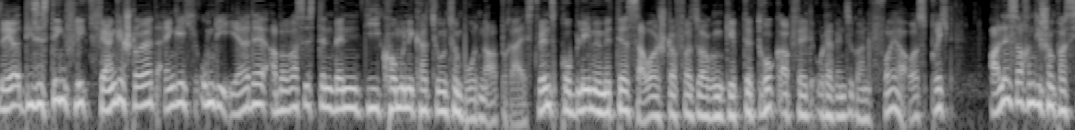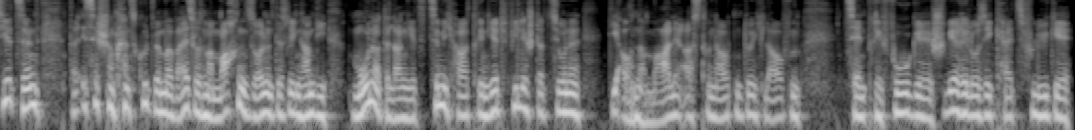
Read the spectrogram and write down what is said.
Naja, dieses Ding fliegt ferngesteuert eigentlich um die Erde, aber was ist denn, wenn die Kommunikation zum Boden abreißt? Wenn es Probleme mit der Sauerstoffversorgung gibt, der Druck abfällt oder wenn sogar ein Feuer ausbricht? Alle Sachen, die schon passiert sind, da ist es schon ganz gut, wenn man weiß, was man machen soll. Und deswegen haben die monatelang jetzt ziemlich hart trainiert. Viele Stationen, die auch normale Astronauten durchlaufen. Zentrifuge, Schwerelosigkeitsflüge,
